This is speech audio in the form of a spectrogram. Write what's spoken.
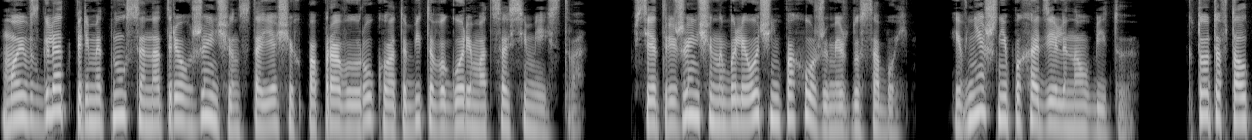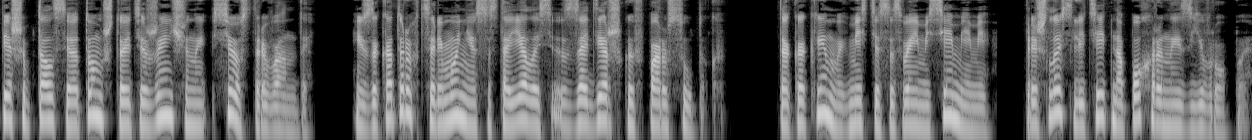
Мой взгляд переметнулся на трех женщин, стоящих по правую руку от убитого горем отца семейства. Все три женщины были очень похожи между собой и внешне походили на убитую. Кто-то в толпе шептался о том, что эти женщины — сестры Ванды, из-за которых церемония состоялась с задержкой в пару суток, так как им вместе со своими семьями пришлось лететь на похороны из Европы.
